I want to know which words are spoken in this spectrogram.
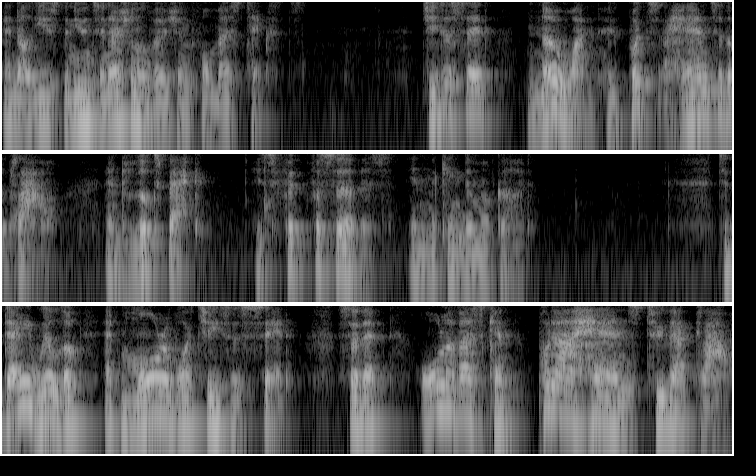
and I'll use the New International Version for most texts. Jesus said, No one who puts a hand to the plow and looks back is fit for service in the kingdom of God. Today we'll look at more of what Jesus said so that all of us can put our hands to that plow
